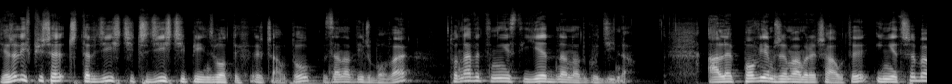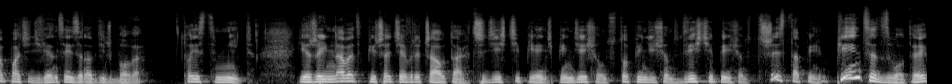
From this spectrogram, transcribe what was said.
Jeżeli wpiszę 40-35 zł ryczałtu za nadliczbowe, to nawet nie jest jedna nadgodzina. Ale powiem, że mam ryczałty i nie trzeba płacić więcej za nadliczbowe. To jest mit. Jeżeli nawet wpiszecie w ryczałtach 35, 50, 150, 250, 350, 500 zł,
